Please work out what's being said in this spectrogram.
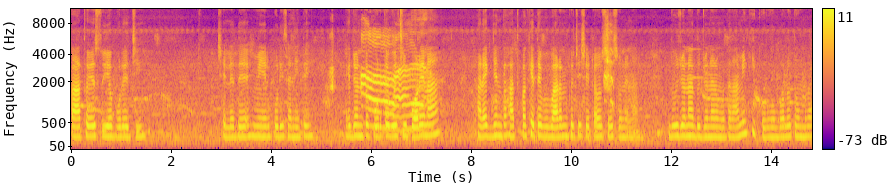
কাত হয়ে শুয়ে পড়েছি। ছেলেদের মেয়ের পরিশানিতে একজনকে পড়তে বলছি, পড়ে না। আর একজনকে হাত পা খেতে বারণ করছি, সেটাও সে শোনে না। দুজনা দুজনের মতন। আমি কি করব বলো তোমরা?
